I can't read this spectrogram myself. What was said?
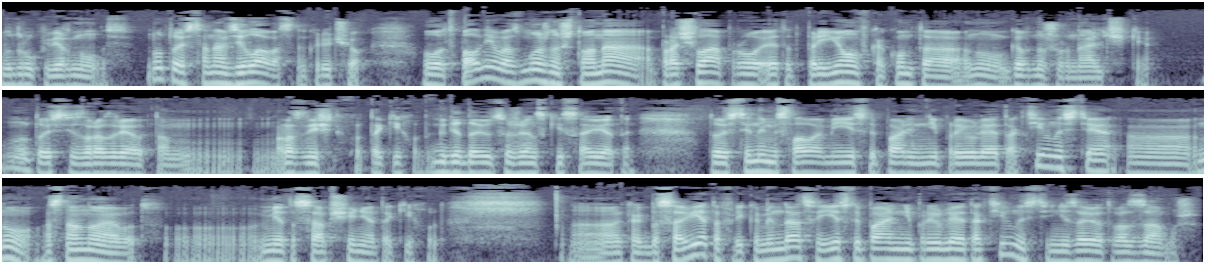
вдруг вернулось. Ну, то есть она взяла вас на крючок. Вот. Вполне возможно, что она прочла про этот прием в каком-то ну, говножурнальчике. Ну, то есть из разряда там различных вот таких вот, где даются женские советы. То есть, иными словами, если парень не проявляет активности, э, ну, основное вот э, метасообщение таких вот э, как бы советов, рекомендаций, если парень не проявляет активности не зовет вас замуж,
